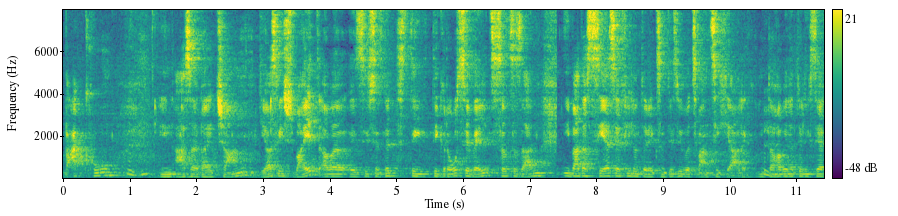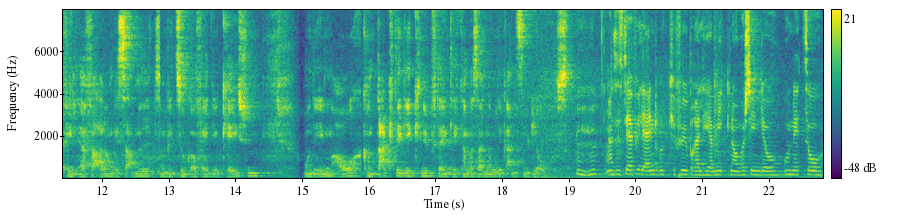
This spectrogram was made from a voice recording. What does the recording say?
Baku, mhm. in Aserbaidschan. Ja, es ist weit, aber es ist jetzt nicht die, die, große Welt sozusagen. Ich war da sehr, sehr viel unterwegs und das über 20 Jahre. Und mhm. da habe ich natürlich sehr viel Erfahrung gesammelt in Bezug auf Education und eben auch Kontakte geknüpft, eigentlich kann man sagen, um den ganzen Globus. Mhm. Also sehr viele Eindrücke für überall her mitgenommen, wahrscheinlich auch und nicht so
